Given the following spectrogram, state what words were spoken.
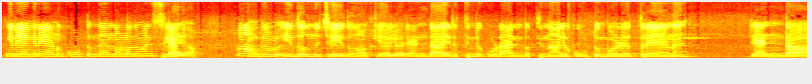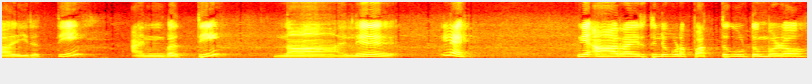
ഇങ്ങനെ എങ്ങനെയാണ് കൂട്ടുന്നതെന്നുള്ളത് മനസ്സിലായോ? അപ്പോൾ നമുക്ക് ഇതൊന്ന് ചെയ്ത് നോക്കിയാലോ. രണ്ടായിരത്തിന്റെ കൂടെ അൻപത്തിനാല് കൂട്ടുമ്പോൾ എത്രയാണ്? രണ്ടായിരത്തി അൻപത്തി നാല്. അല്ലേ? ഇനി ആറായിരത്തിന്റെ കൂടെ പത്ത് കൂട്ടുമ്പോഴോ?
